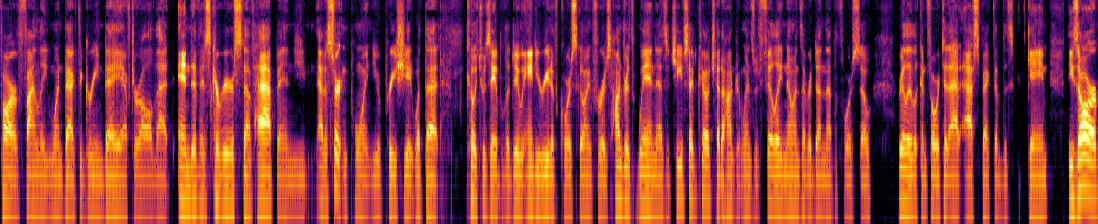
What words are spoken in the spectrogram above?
Favre finally went back to Green Bay after all that end of his career stuff happened. You at a certain point you appreciate what that coach was able to do. Andy Reid, of course, going for his hundredth win as a Chiefs head coach, had hundred wins with Philly. No one's ever done that before, so really looking forward to that aspect of this game. These are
